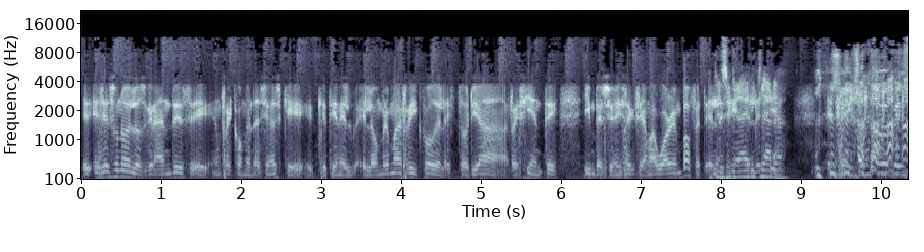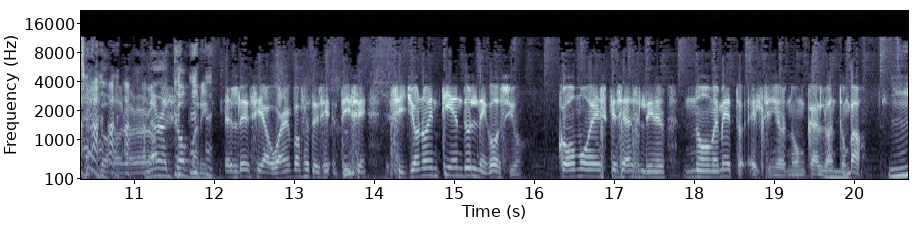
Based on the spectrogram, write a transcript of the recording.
e- ese es uno de los grandes eh, recomendaciones que, que tiene el, el hombre más rico de la historia reciente, inversionista que se llama Warren Buffett. Él Pensé que era Eric Lara. él Sí, yo estaba pensando. No, no, no, no. Lara Company. Él decía, Warren Buffett dice, dice, si yo no entiendo el negocio, ¿cómo es que se hace el dinero? No me meto. El señor nunca lo han tumbado. Mm,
